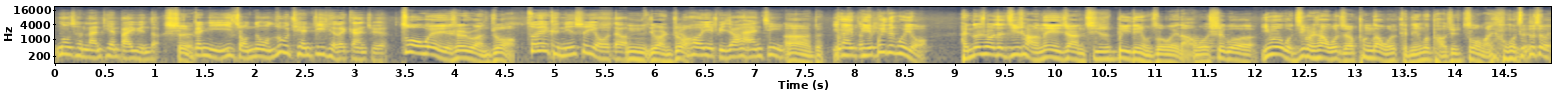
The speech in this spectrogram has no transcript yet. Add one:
弄成蓝天白云的，是跟你一种那种露天地铁的感觉。座位也是软座，座位肯定是有的，嗯，软座，然后也比较安静。嗯，对，也也不一定会有，很多时候在机场那一站其实不一定有座位的。我试过，因为我基本上我只要碰到我肯定会跑去坐嘛，我 这种，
